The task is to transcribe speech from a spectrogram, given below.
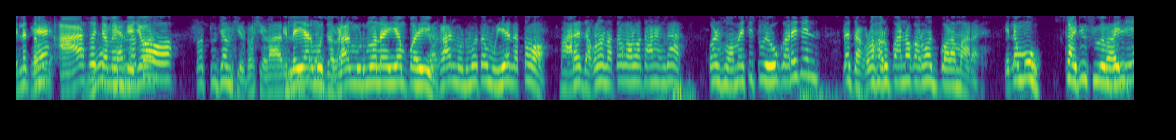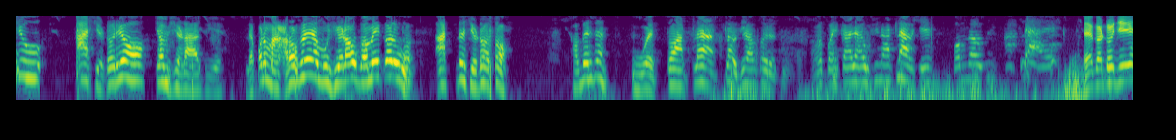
એટલે તમે આ છો તમે એમ કેજો તો તું જેમ શેઠો શેડા એટલે યાર હું ઝઘડા મૂડમાં નહીં એમ પછી. ઝઘડા મૂડમાં તો મુએ નતો. મારે ઝઘડો નતો કરવો તારા અંગા પણ હોમેથી તું એવું કરે છે ને એટલે ઝઘડો હરું પાનો કરવો જ પડે મારે. એટલે હું કર્યું શું એમ કહેજે. આ શેઠો રહ્યો ચમ શેડા હતી એટલે પણ મારો છે હું છેડાવું ગમે કરું. આટલો શેઠો હતો. ખબર છે ને? ઓય. તો આટલા આટલા સુધી આવતો રહ્યો તું. હવે પછી કાલે આવશે ને આટલા આવશે. પમદા આવશે આટલા હે કટોજી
